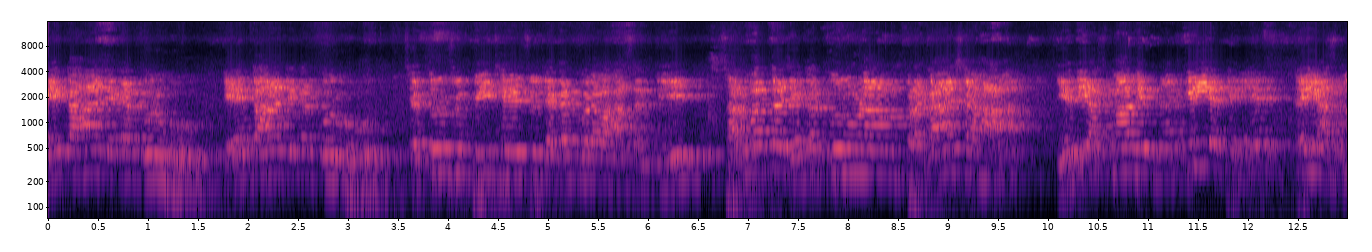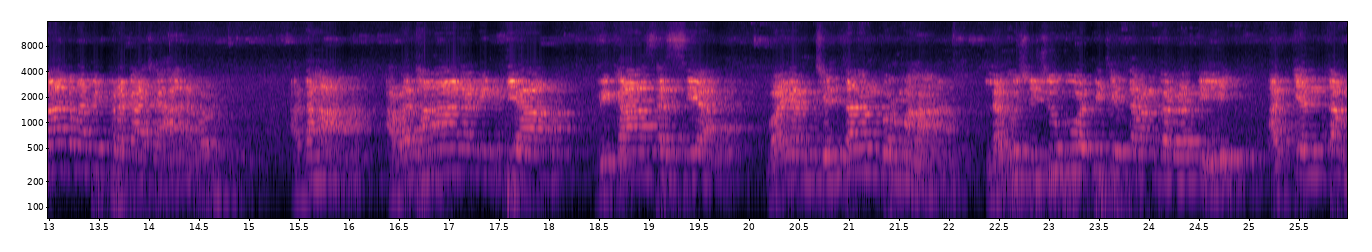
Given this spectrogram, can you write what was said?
एकः जगद्गुरुः एकः जगद्गुरुः चतुर्षु पीठेषु जगद्गुरवः सन्ति सर्वत्र जगद्गुरूणां प्रकाशः यदि अस्माभिर्न क्रियते तर्हि अस्माकमपि प्रकाशः न भवति अतः अवधानविद्या विकासस्य वयं चिन्तनं कुर्मः लघुशिशुः अपि चिन्तनं करोति अत्यन्तं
